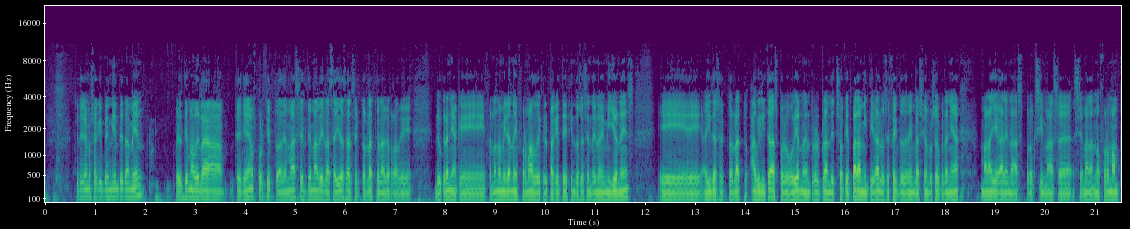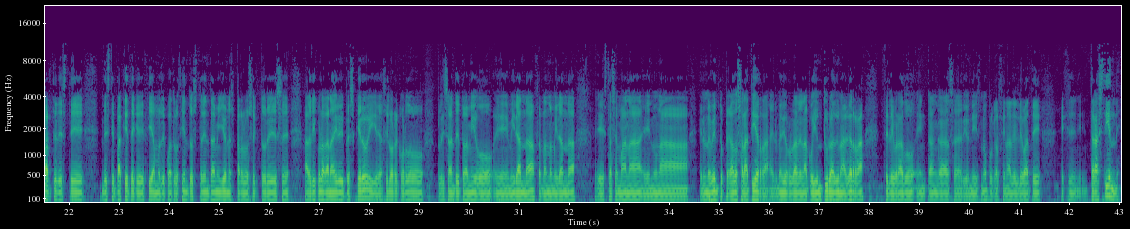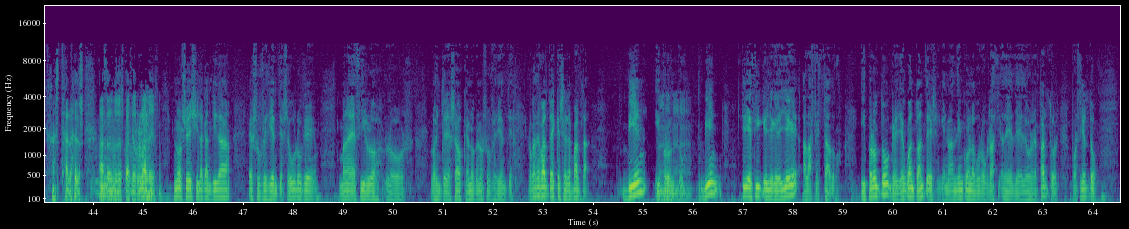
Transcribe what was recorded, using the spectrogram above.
que teníamos aquí pendiente también, el tema de la... Teníamos, por cierto, además el tema de las ayudas al sector lácteo en la guerra de, de Ucrania, que Fernando Miranda ha informado de que el paquete de 169 millones eh, ayudas al sector lácteo habilitadas por el gobierno dentro del plan de choque para mitigar los efectos de la invasión rusa de Ucrania van a llegar en las próximas eh, semanas. No forman parte de este de este paquete que decíamos de 430 millones para los sectores eh, agrícola, ganadero y pesquero y así lo recordó precisamente tu amigo eh, Miranda, Fernando Miranda, eh, esta semana en una en un evento pegados a la tierra, el medio rural en la coyuntura de una guerra celebrado en Cangas de Onís, ¿no? Porque al final el debate trasciende hasta las hasta los espacios rurales. No sé si la cantidad es suficiente. Seguro que van a decir los, los, los interesados que no, que no es suficiente. Lo que hace falta es que se reparta bien y pronto. Bien quiere decir que que le llegue al afectado. Y pronto, que le llegue cuanto antes, y que no anden con la burocracia de, de los repartos. Por cierto,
